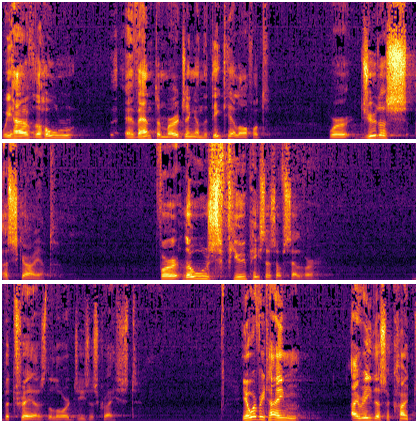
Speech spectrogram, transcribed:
we have the whole event emerging and the detail of it where Judas Iscariot, for those few pieces of silver, betrays the Lord Jesus Christ. You know, every time I read this account,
